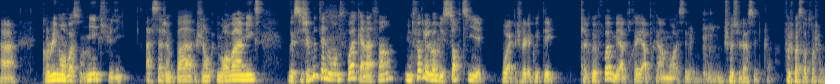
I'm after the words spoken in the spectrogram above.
Euh, quand lui m'envoie son mix, je lui dis Ah, ça, j'aime pas. Je il me renvoie un mix. Donc j'écoute tellement de fois qu'à la fin, une fois que l'album est sorti, ouais, je vais l'écouter quelques fois, mais après, après un mois, c'est, je me suis lassé. tu vois. Faut que je passe à autre chose.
